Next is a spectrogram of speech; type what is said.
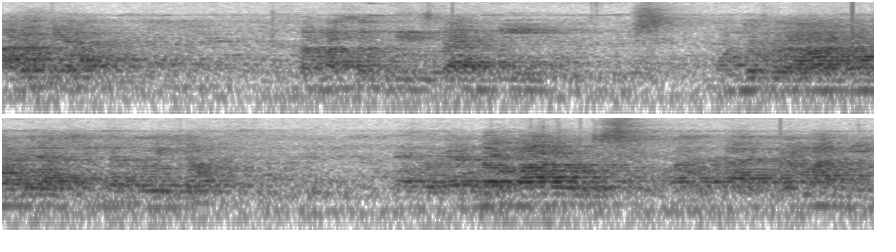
ఆరోగ్య సమస్యలు తీర్చడానికి ముందుకు రావడం అనేది అత్యంత విషయం నేను రెండో మారు మన కార్యక్రమాన్ని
